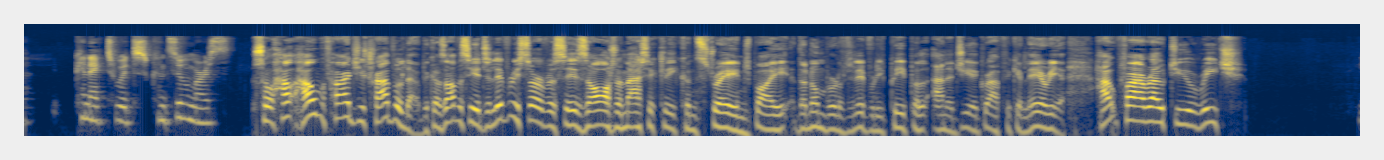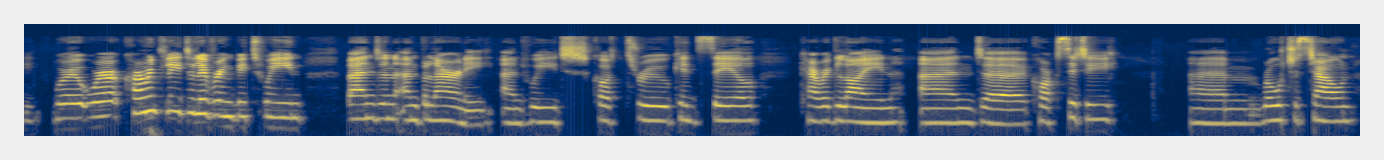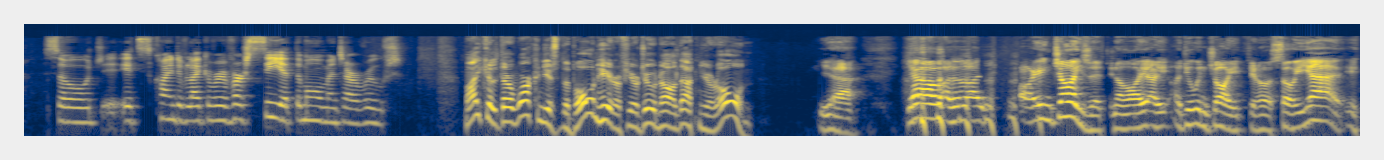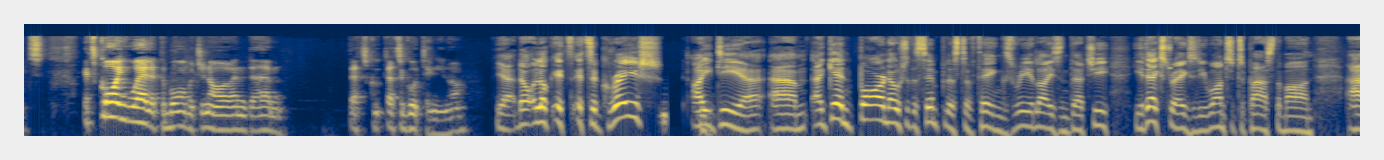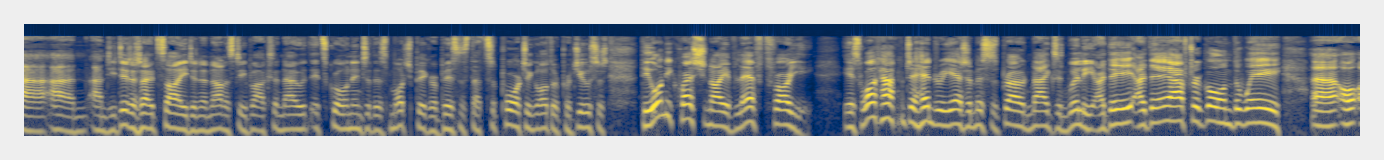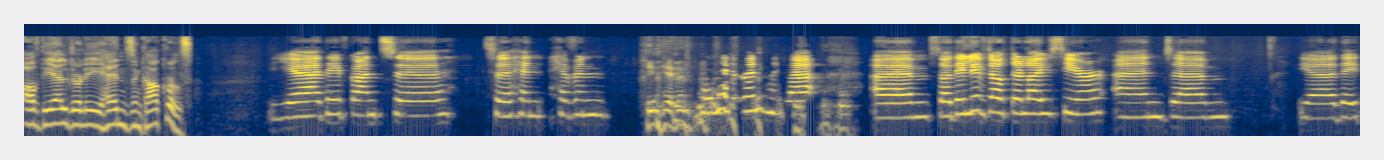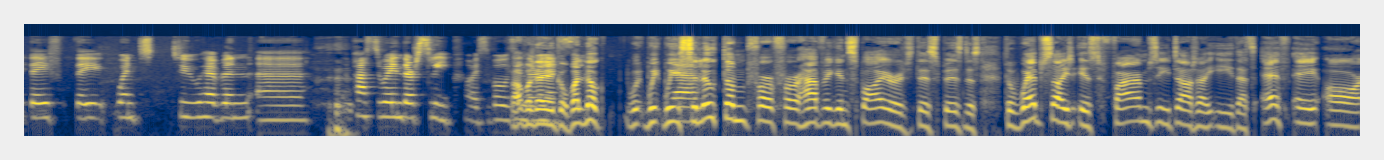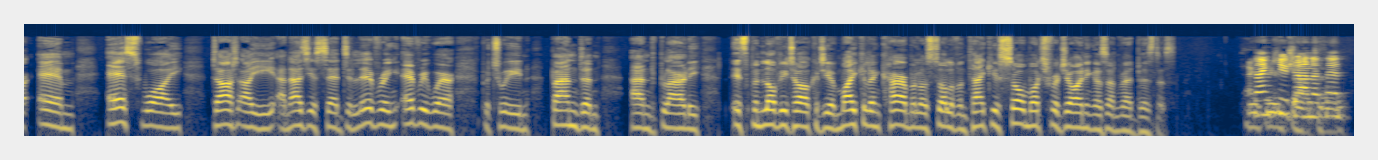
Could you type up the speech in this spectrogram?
connect with consumers so how how far do you travel now? Because obviously a delivery service is automatically constrained by the number of delivery people and a geographical area. How far out do you reach? We're we're currently delivering between Bandon and Blarney, and we'd cut through Kinsale, Carrigaline, and uh, Cork City, um, Rochestown. So it's kind of like a reverse C at the moment, our route. Michael, they're working you to the bone here if you're doing all that on your own. Yeah. Yeah, I, I, I enjoys it, you know. I, I, I, do enjoy it, you know. So yeah, it's it's going well at the moment, you know, and um, that's good. That's a good thing, you know. Yeah, no, look, it's it's a great idea. Um, again, born out of the simplest of things, realizing that you, you had extra eggs and you wanted to pass them on, uh, and and you did it outside in an honesty box, and now it's grown into this much bigger business that's supporting other producers. The only question I have left for you is what happened to Henrietta, Mrs. Brown, Mags, and Willie? Are they are they after going the way uh, of the elderly hens and cockerels? Yeah, they've gone to to hen- heaven in heaven. in heaven, yeah. Um, so they lived out their lives here, and um, yeah, they they they went to heaven, uh, passed away in their sleep, I suppose. Oh, well, there nest. you go. Well, look, we, we, we yeah. salute them for, for having inspired this business. The website is farmsy.ie. That's F A R M S Y.ie. And as you said, delivering everywhere between Bandon and Blarney. It's been lovely talking to you. Michael and Carmel O'Sullivan, thank you so much for joining us on Red Business. Thank, thank you, Jonathan.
